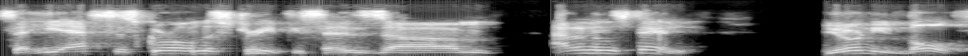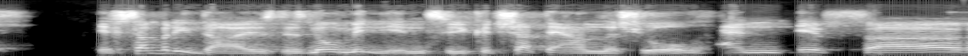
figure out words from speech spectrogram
So he asked this girl on the street. He says, um, "I don't understand. You don't need both. If somebody dies, there's no minyan, so you could shut down the shul. And if uh,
